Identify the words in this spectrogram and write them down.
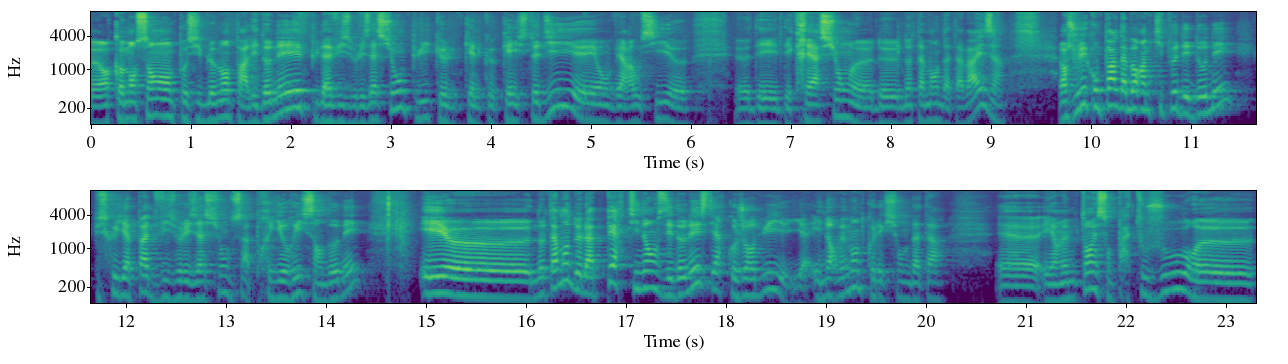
Euh, en commençant possiblement par les données, puis la visualisation, puis quelques case studies, et on verra aussi euh, des, des, créations de notamment DataVise. Alors je voulais qu'on parle d'abord un petit peu des données, puisqu'il n'y a pas de visualisation a priori sans données, et euh, notamment de la pertinence des données, c'est-à-dire qu'aujourd'hui il y a énormément de collections de data, euh, et en même temps elles ne sont pas toujours euh,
